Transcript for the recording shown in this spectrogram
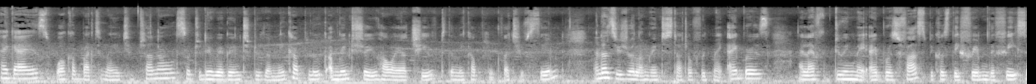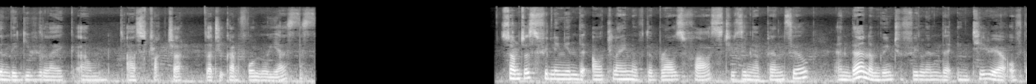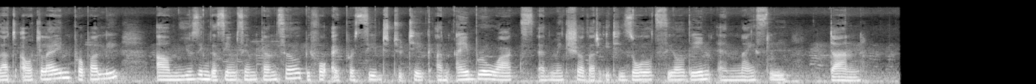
hi guys welcome back to my youtube channel. So today we're going to do the makeup look. I'm going to show you how i achieved the makeup look that you've seen. And as usual i'm going to start off with my eyebrows. I like doing my eyebrows first because they frame the face and they give you like um, a structure that you can follow yes? So i'm just filling in the outline of the brows first using a pencil. And then i'm going to fill in the interior of that outline properly um, using the same same pencil before I proceed to take an eyebrow wax and make sure that it is all sealed in and nicely done.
